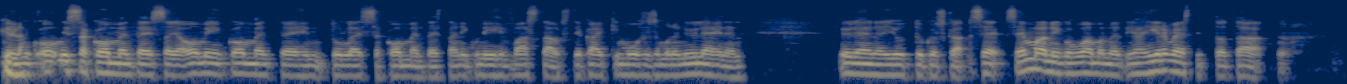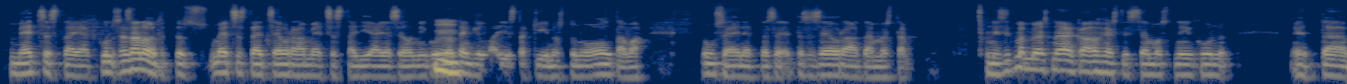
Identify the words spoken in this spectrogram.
Kyllä. Niin omissa kommenteissa ja omiin kommentteihin tulleissa kommenteissa tai niin kuin niihin vastaukset ja kaikki muu se semmoinen yleinen, yleinen juttu, koska se, sen mä oon niin kuin huomannut, että ihan hirveästi tota, metsästäjät, kun sä sanoit, että metsästäjät seuraa metsästäjiä ja se on niin kuin mm. jotenkin lajista kiinnostunut oltava usein, että se, että se seuraa tämmöistä, niin sitten mä myös näen kauheasti semmoista niin kuin, että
